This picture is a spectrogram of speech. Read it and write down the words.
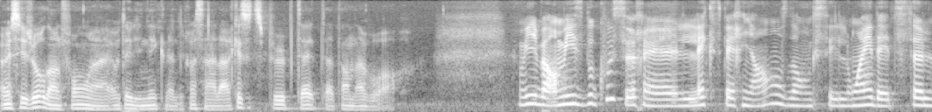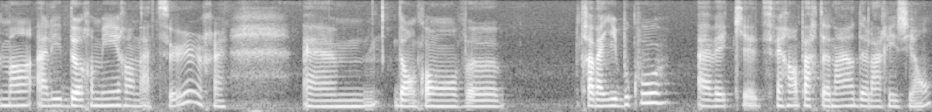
Un séjour, dans le fond, à Hôtel Unique, là, de quoi ça a l'air? Qu'est-ce que tu peux peut-être attendre à voir? Oui, ben on mise beaucoup sur euh, l'expérience, donc c'est loin d'être seulement aller dormir en nature. Euh, donc on va travailler beaucoup avec euh, différents partenaires de la région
